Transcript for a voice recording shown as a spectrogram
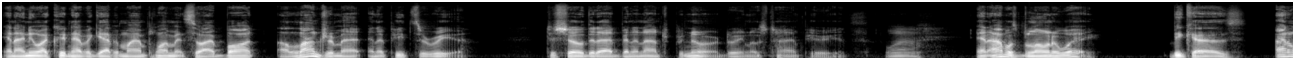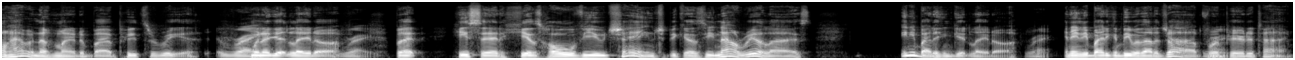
and I knew I couldn't have a gap in my employment, so I bought a laundromat and a pizzeria to show that I'd been an entrepreneur during those time periods. Wow. And I was blown away because I don't have enough money to buy a pizzeria Right. when I get laid off. Right. But he said his whole view changed because he now realized anybody can get laid off. Right. And anybody can be without a job for a period of time.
